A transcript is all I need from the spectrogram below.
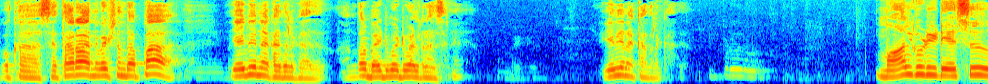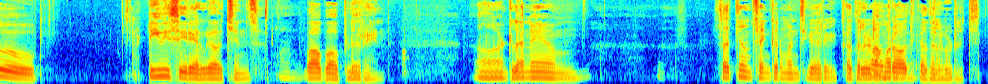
ఒక సితారా అన్వేషణ తప్ప ఏవి నా కథలు కాదు. అందరూ బయట బయట వాళ్ళు రాసినాయి ఏవి నా కథలు కాదు. మాల్గుడి డేస్ టీవీ సీరియల్గా వచ్చింది సార్. బాగా పాపులర్ అయింది. అట్లానే సత్యం శంకర్ మంచి గారి కథలు అమరావతి కథలు కూడా వచ్చింది.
